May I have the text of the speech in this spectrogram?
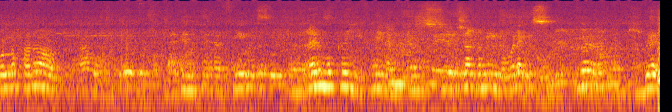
والله حرام. بعدين التكييف غير مكيف هنا مش شغالينه ولا شيء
